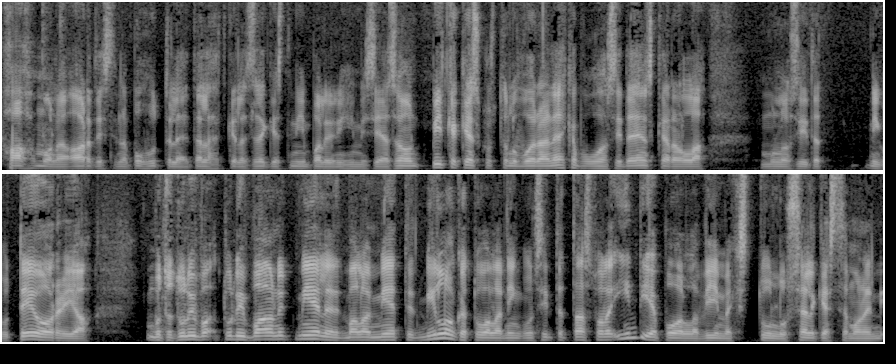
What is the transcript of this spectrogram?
hahmona, artistina puhuttelee tällä hetkellä selkeästi niin paljon ihmisiä. Se on pitkä keskustelu, voidaan ehkä puhua siitä ensi kerralla. Mulla on siitä niin kuin teoria. Mutta tuli, tuli vaan nyt mieleen, että mä aloin miettiä, että milloin tuolla niin kuin sitten taas tuolla India puolella viimeksi tullut selkeästi semmoinen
